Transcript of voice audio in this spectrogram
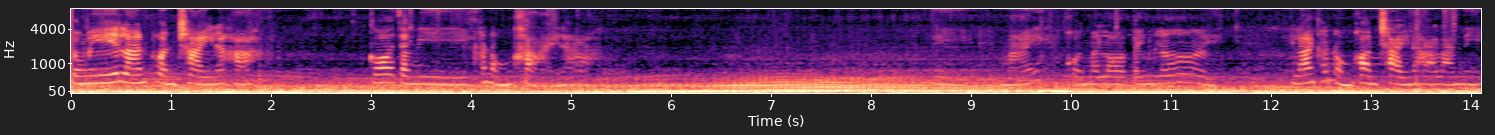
ตรงนี้ร้านพรชัยนะคะ ก็จะมีขนมขายนะคะ ร้านขนมพรชัยนะคะ ร้านนี้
